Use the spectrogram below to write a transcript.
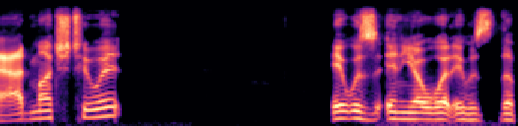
add much to it. It was, and you know what? It was the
